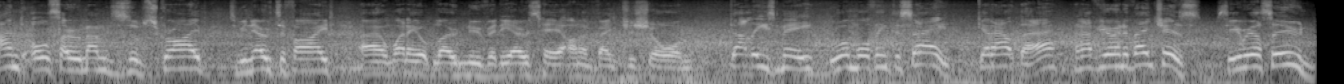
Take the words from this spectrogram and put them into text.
And also remember to subscribe to be notified uh, when I upload new videos here on Adventure That leaves me with one more thing to say. Get out there and have your own adventures. See you real soon.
